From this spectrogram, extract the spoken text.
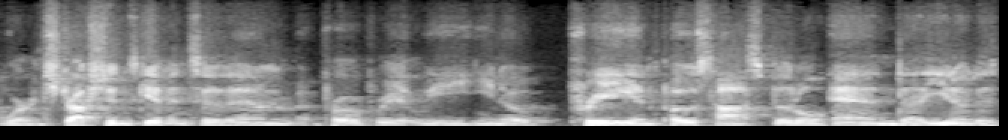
Were instructions given to them appropriately? You know, pre and post hospital, and uh, you know, the,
